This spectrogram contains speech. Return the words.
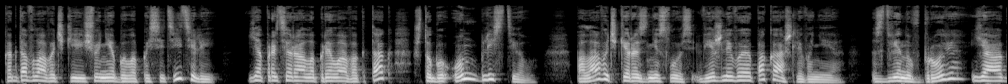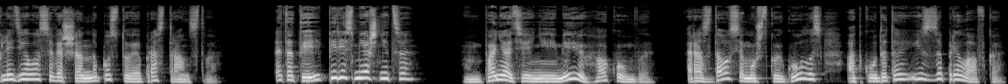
когда в лавочке еще не было посетителей, я протирала прилавок так, чтобы он блестел. По лавочке разнеслось вежливое покашливание. Сдвинув брови, я оглядела совершенно пустое пространство. «Это ты, пересмешница?» «Понятия не имею, о ком вы», — раздался мужской голос откуда-то из-за прилавка.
